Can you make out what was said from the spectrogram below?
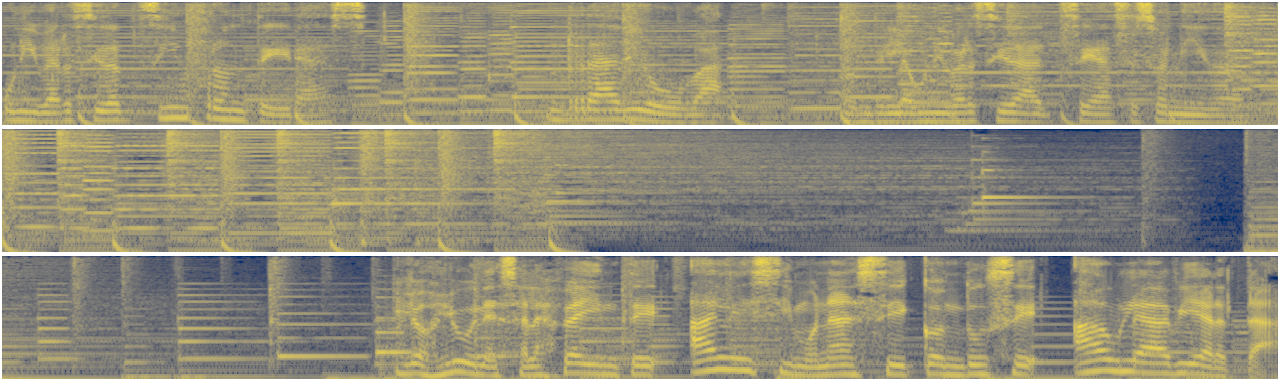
Universidad sin fronteras. Radio UBA, donde la universidad se hace sonido. Los lunes a las 20, Ale Simonazzi conduce Aula Abierta,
